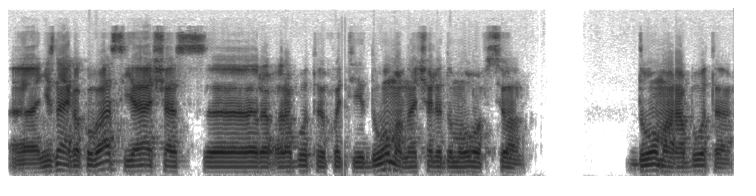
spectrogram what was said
Э, не знаю, как у вас, я сейчас э, работаю хоть и дома, вначале думал, о, все, дома, работа.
